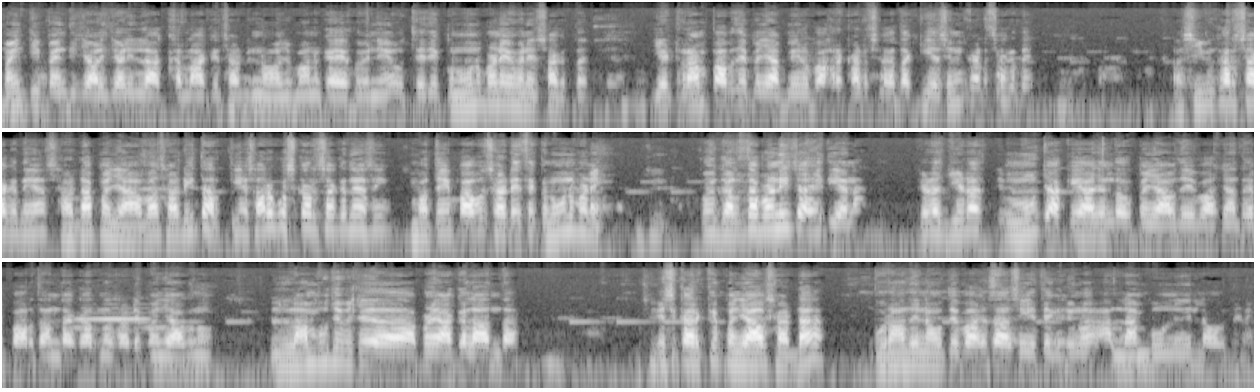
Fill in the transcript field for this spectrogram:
35 35 40 40 ਲੱਖ ਲਾ ਕੇ ਸਾਡੇ ਨੌਜਵਾਨ ਗਏ ਹੋਏ ਨੇ ਉੱਥੇ ਦੇ ਕਾਨੂੰਨ ਬਣੇ ਹੋਏ ਨੇ ਸਖਤ। ਜੇ ਟਰੰਪ ਆਪਦੇ ਪੰਜਾਬੀ ਨੂੰ ਬਾਹਰ ਕੱਢ ਸਕਦਾ ਕੀ ਅਸੀਂ ਨਹੀਂ ਕੱਢ ਸਕਦੇ? ਅਸੀਂ ਵੀ ਕਰ ਸਕਦੇ ਹਾਂ। ਸਾਡਾ ਪੰਜਾਬ ਆ ਸਾਡੀ ਧਰਤੀ ਆ ਸਾਰਾ ਕੁਝ ਕਰ ਸਕਦੇ ਹਾਂ ਅਸੀਂ। ਮਤੇ ਪਾਓ ਸਾਡੇ ਇੱਥੇ ਕਾਨੂੰਨ ਬਣੇ। ਕੋਈ ਗੱਲ ਤਾਂ ਬਣਨੀ ਚਾਹੀਦੀ ਆ ਨਾ। ਜਿਹੜਾ ਜਿਹੜਾ ਮੂੰਹ ਚੱਕ ਕੇ ਆ ਜਾਂਦਾ ਉਹ ਪੰਜਾਬ ਦੇ ਵਾਸਿਆਂ ਤੇ ਬਾਰਦਾਨਾ ਕਰਨਾ ਸਾਡੇ ਪੰਜਾਬ ਨੂੰ ਲਾਂਬੂ ਦੇ ਵਿੱਚ ਆਪਣੇ ਅੱਗ ਲਾ ਦਿੰਦਾ। ਇਸ ਕਰਕੇ ਪੰਜਾਬ ਸਾਡਾ ਗੁਰਾਂ ਦੇ ਨਾਂ ਤੇ ਵਸਦਾ ਅਸੀਂ ਇੱਥੇ ਕਿਸੇ ਨੂੰ ਲਾਂਬੂ ਨਹੀਂ ਲਾਉ ਦੇਣੇ।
